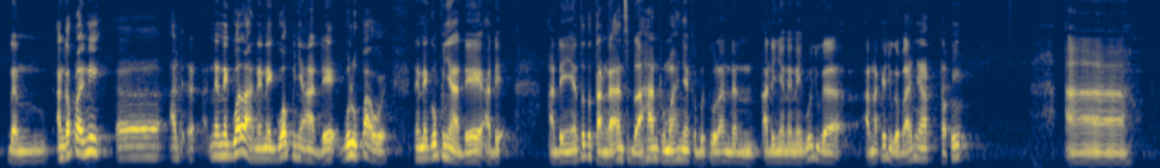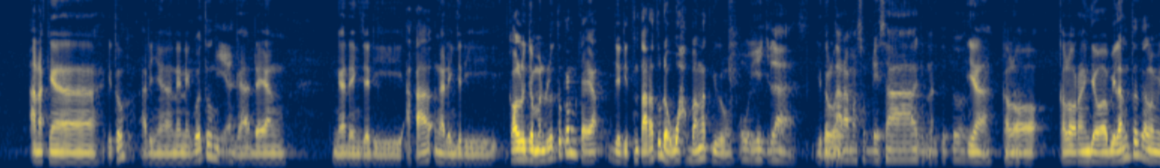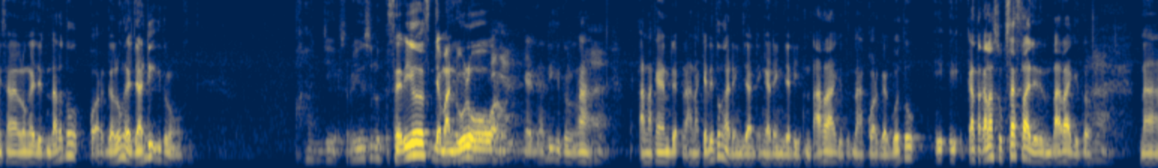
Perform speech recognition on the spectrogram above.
dan anggaplah ini eh, ade- nenek gua lah, nenek gua punya adik, gue lupa we. Nenek gue punya adik, adik adiknya tuh tetanggaan sebelahan rumahnya kebetulan dan adiknya nenek gue juga anaknya juga banyak, tapi ah anaknya itu adiknya nenek gue tuh Iya. nggak ada yang nggak ada yang jadi akal nggak ada yang jadi kalau zaman dulu tuh kan kayak jadi tentara tuh udah wah banget gitu loh. Oh iya jelas. Gitu loh. Tentara masuk desa gitu-gitu tuh. Iya, kalau kalau orang Jawa bilang tuh kalau misalnya lu nggak jadi tentara tuh keluarga lu nggak jadi gitu loh. Anjir, serius lu. Serius zaman dulu Iya. nggak jadi gitu loh. Nah, Ah. Anaknya anaknya dia tuh nggak ada yang jadi nggak ada yang jadi tentara gitu. Nah, keluarga gue tuh i- i- katakanlah sukses lah jadi tentara gitu. Ah. Nah,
